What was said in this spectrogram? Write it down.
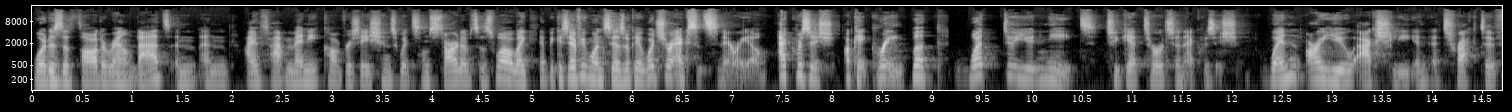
What is the thought around that? And and I've had many conversations with some startups as well, like because everyone says, okay, what's your exit scenario? Acquisition. Okay, great, but what do you need to get towards an acquisition? When are you actually an attractive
